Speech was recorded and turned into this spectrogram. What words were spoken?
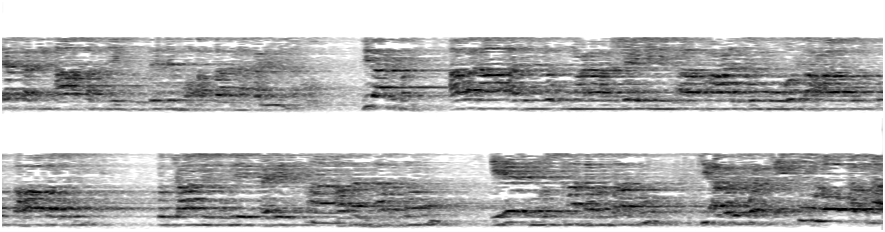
جب تک کہ آپس میں ایک دوسرے سے محبت نہ کریں نہ ہو۔ پھر آگے بڑھ اولا ادل کمارا شیلی تو کیا میں تمہیں ایک ایسا عمل نہ بتاؤں؟ ایک نسخہ نہ بتا دوں کہ اگر بچے تم لوگ اپنا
